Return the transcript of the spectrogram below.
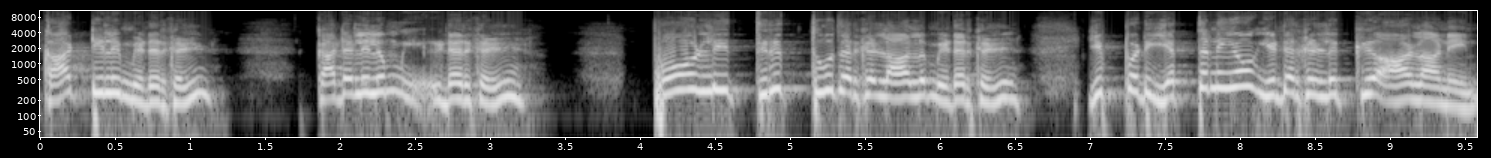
காட்டிலும் இடர்கள் கடலிலும் இடர்கள் போலி திருத்தூதர்களாலும் இடர்கள் இப்படி எத்தனையோ இடர்களுக்கு ஆளானேன்.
